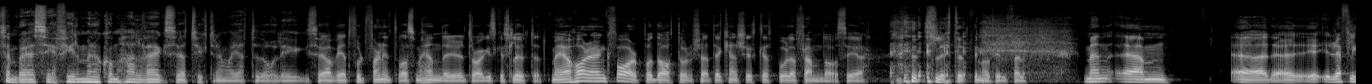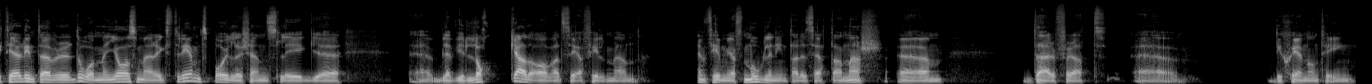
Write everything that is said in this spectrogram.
Sen började jag se filmen och kom halvvägs så jag tyckte den var jättedålig. Så jag vet fortfarande inte vad som händer i det tragiska slutet. Men jag har den kvar på datorn så att jag kanske ska spola fram då och se slutet vid något tillfälle. Men um, uh, reflekterade inte över det då, men jag som är extremt spoilerkänslig uh, uh, blev ju lockad av att se filmen. En film jag förmodligen inte hade sett annars. Um, därför att det sker någonting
